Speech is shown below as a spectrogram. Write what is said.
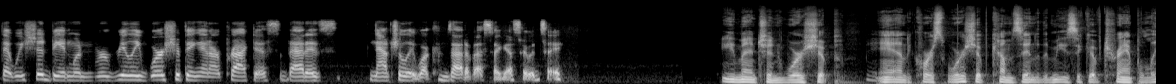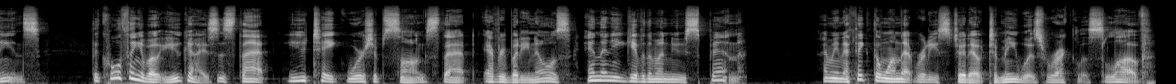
that we should be, and when we're really worshiping in our practice, that is naturally what comes out of us, I guess I would say you mentioned worship, and of course, worship comes into the music of trampolines. The cool thing about you guys is that you take worship songs that everybody knows and then you give them a new spin. I mean, I think the one that really stood out to me was Reckless Love.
